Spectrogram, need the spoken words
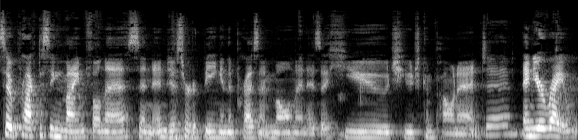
So practicing mindfulness and, and just sort of being in the present moment is a huge, huge component. And you're right,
